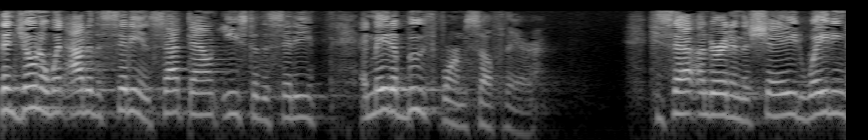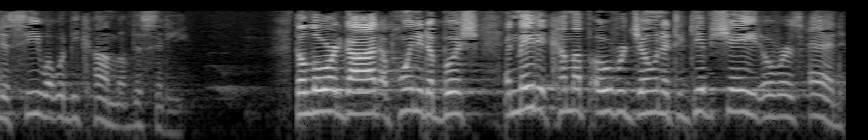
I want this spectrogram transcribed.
Then Jonah went out of the city and sat down east of the city and made a booth for himself there. He sat under it in the shade, waiting to see what would become of the city. The Lord God appointed a bush and made it come up over Jonah to give shade over his head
